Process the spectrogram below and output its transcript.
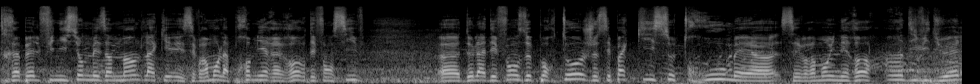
très belle finition de Mason Mount là, et c'est vraiment la première erreur défensive euh, de la défense de Porto. Je ne sais pas qui se trouve, mais euh, c'est vraiment une erreur individuelle.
